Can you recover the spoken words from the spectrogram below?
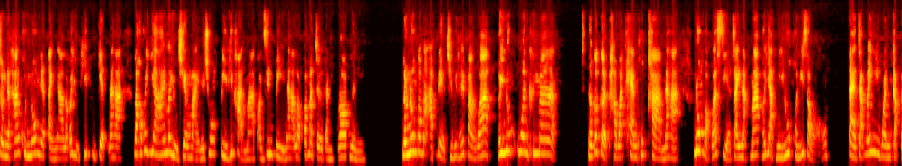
จนกระทั่งคุณนุ่มเนี่ยแต่งงานแล้วก็อยู่ที่ภูเก็ตนะคะ แล้วเขาก็ย้ายมาอยู่เชียงใหม่ในช่วงปีที่ผ่านมาตอนสิ้นปีนะคะ เราก็มาเจอกันรอบหนึ่ง แล้วนุ่มก็มาอัปเดตชีวิตให้ฟังว่าเฮ้ยนุ่มอ้วนขึ้นมาก แล้วก็เกิดภาวะแทงคุกคามนะคะ นุ่มบอกว่าเสียใจหนักมากเพราะอยากมีลูกคนที่สองแต่จะไม่มีวันกลับไป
